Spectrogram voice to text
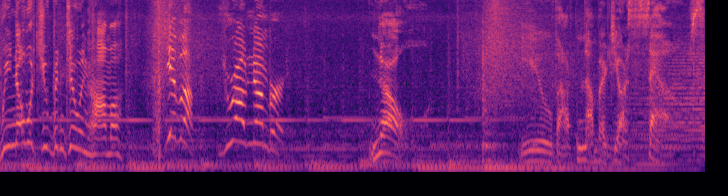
We know what you've been doing, Hama. Give up! You're outnumbered! No. You've outnumbered yourselves.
